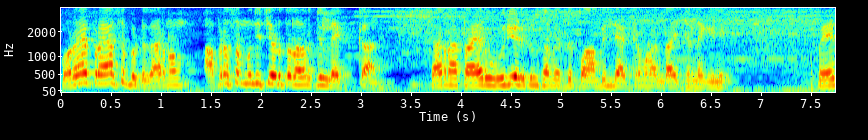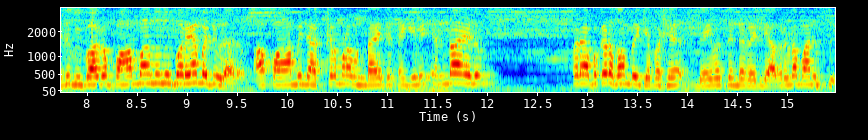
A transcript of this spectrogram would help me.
കുറേ പ്രയാസപ്പെട്ടു. കാരണം അവരെ സംബന്ധിച്ചിടത്തോളം അവർക്ക് ലെക്കാണ്. കാരണം ആ ടയർ ഊരിയെടുക്കുന്ന സമയത്ത് പാമ്പിന്റെ ആക്രമണം ഉണ്ടായിട്ടുണ്ടെങ്കിൽ അപ്പോൾ ഏത് വിഭാഗം പാമ്പാണെന്നൊന്നും പറയാൻ പറ്റൂലല്ലോ ആ പാമ്പിന്റെ ആക്രമണം ഉണ്ടായിട്ടുണ്ടെങ്കിൽ എന്തായാലും ഒരു അപകടം സംഭവിക്കാം. പക്ഷേ ദൈവത്തിന്റെ വലിയ അവരുടെ മനസ്സ്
